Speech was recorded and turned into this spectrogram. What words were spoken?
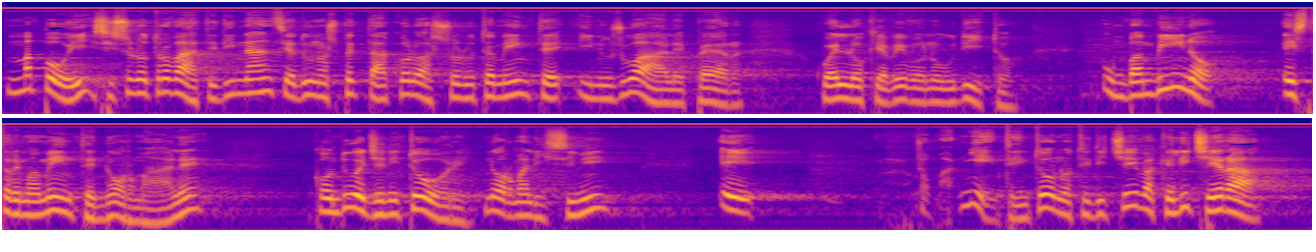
ma poi si sono trovati dinanzi ad uno spettacolo assolutamente inusuale per quello che avevano udito. Un bambino estremamente normale, con due genitori normalissimi e insomma niente, intorno ti diceva che lì c'era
